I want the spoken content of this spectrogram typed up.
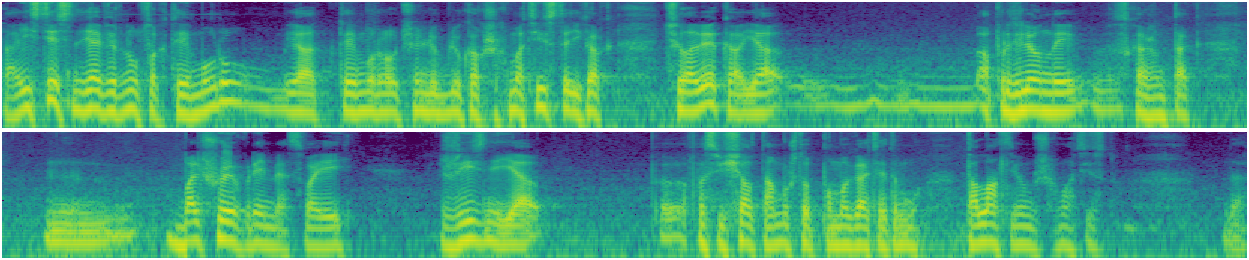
Да, естественно, я вернулся к Теймуру. Я Теймура очень люблю как шахматиста и как человека. Я определенный, скажем так, большое время своей жизни я э, посвящал тому, чтобы помогать этому талантливому шахматисту. Да.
